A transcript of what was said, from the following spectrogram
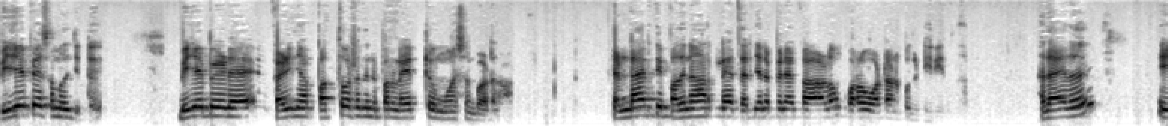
ബി ജെ പിയെ സംബന്ധിച്ചിട്ട് ബി ജെ പിയുടെ കഴിഞ്ഞ പത്ത് വർഷത്തിന് പുറമെ ഏറ്റവും മോശം പാഠമാണ് രണ്ടായിരത്തി പതിനാറിലെ തെരഞ്ഞെടുപ്പിനേക്കാളും കുറവ് വോട്ടാണ് ഇപ്പോൾ കിട്ടിയിരിക്കുന്നത്. അതായത് ഈ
